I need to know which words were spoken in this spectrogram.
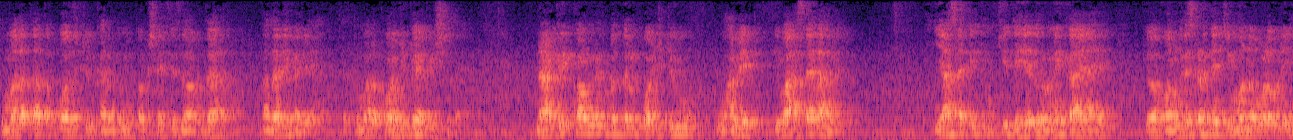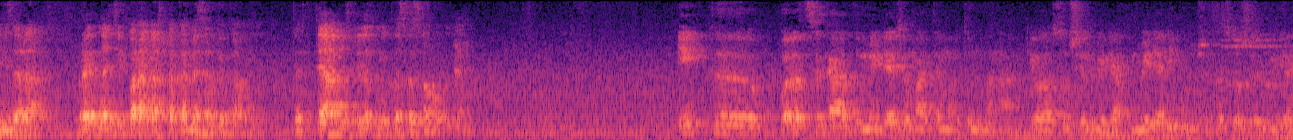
तुम्हाला तर आता पॉझिटिव्ह कारण तुम्ही पक्षाचे जबाबदार पदाधिकारी आहात तर तुम्हाला पॉझिटिव्ह अपेक्षित आहे. नागरिक काँग्रेसबद्दल पॉझिटिव्ह व्हावेत किंवा असायला हवे यासाठी तुमची ध्येय धोरणे काय आहेत? किंवा काँग्रेसकडे त्यांची मन वळवणे ही जरा प्रयत्नाची पराकाष्ठा करण्यासारखं काम आहे. तर त्या गोष्टीला तुम्ही कसं सामोरं एक काय होतं मीडियाच्या माध्यमातून म्हणा किंवा सोशल मीडिया मीडिया नाही म्हणू शकत सोशल मीडिया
